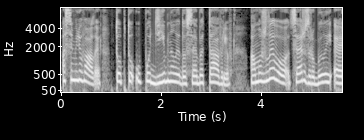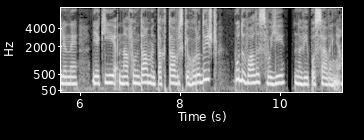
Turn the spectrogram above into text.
асимілювали, тобто уподібнили до себе таврів. А можливо, це ж зробили й еліни, які на фундаментах таврських городищ будували свої нові поселення.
